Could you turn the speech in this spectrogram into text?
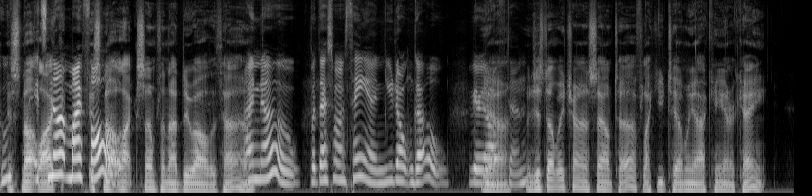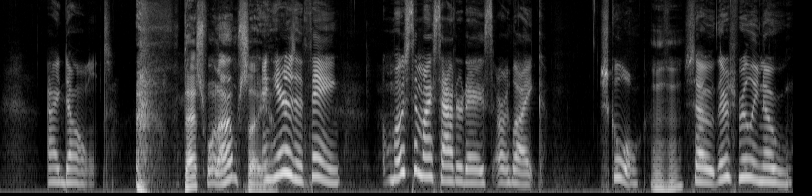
Who's- it's not it's like not my fault. it's not like something I do all the time. I know, but that's what I'm saying. You don't go very yeah, often. just don't be trying to sound tough like you tell me I can or can't. I don't. That's what I'm saying. And here's the thing: most of my Saturdays are like school, mm-hmm. so there's really no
